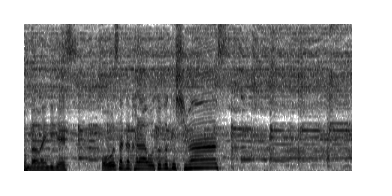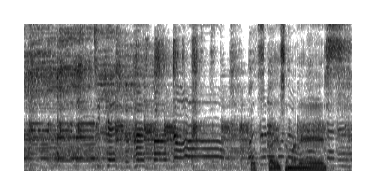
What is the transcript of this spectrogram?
こんばんはエンディです。大阪からお届けします。お疲れ様です。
